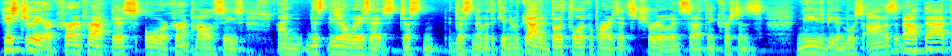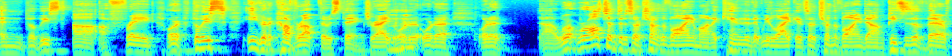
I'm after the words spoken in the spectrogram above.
history or current practice or current policies. I this these are ways that's just dissonant with the kingdom of God in both political parties. That's true, and so I think Christians need to be the most honest about that and the least uh, afraid or the least eager to cover up those things, right? Mm-hmm. Or to or to or to uh, we're, we're all tempted to sort of turn the volume on a candidate that we like and sort of turn the volume down pieces of their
